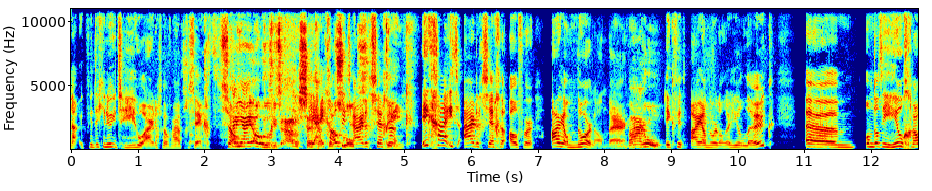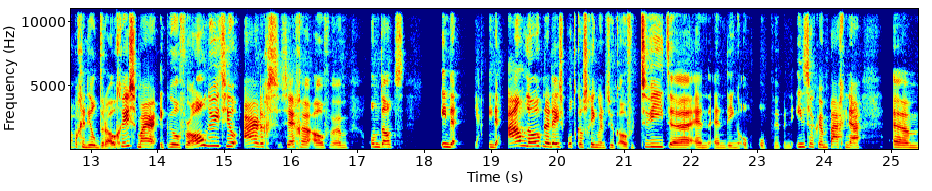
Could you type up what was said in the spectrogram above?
Nou, ik vind dat je nu iets heel aardigs over haar hebt gezegd. Zo. Kan jij ook nog iets aardigs zeggen? Ja, ik ga ook iets aardigs zeggen. Ik ga iets aardigs zeggen over Arjan Noorlander. Waarom? Ik vind Arjan Noorlander heel leuk. Ehm, omdat hij heel grappig en heel droog is. Maar ik wil vooral nu iets heel aardigs zeggen over hem. Omdat in de, ja, in de aanloop naar deze podcast gingen we natuurlijk over tweeten. En, en dingen op, op. We hebben een Instagram pagina. Ehm,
